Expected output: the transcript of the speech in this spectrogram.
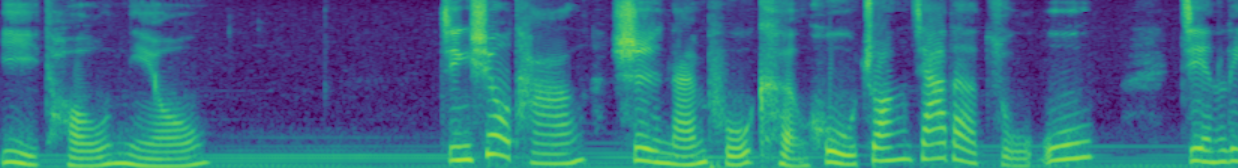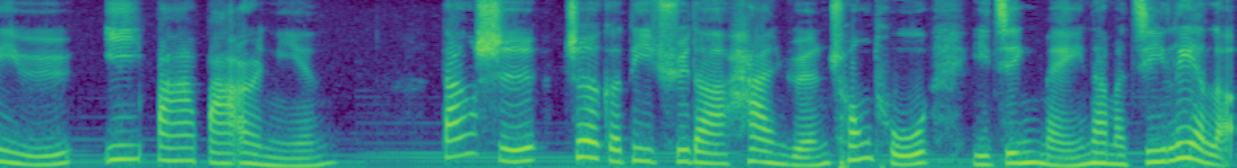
一头牛。锦绣堂是南浦垦户庄家的祖屋，建立于一八八二年。当时这个地区的汉元冲突已经没那么激烈了，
